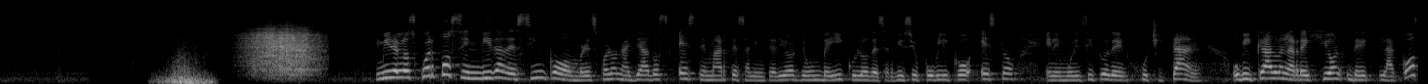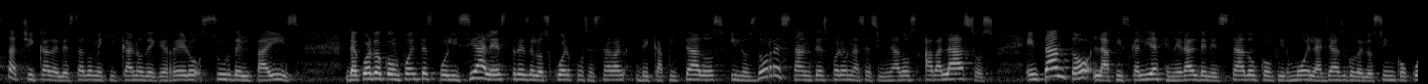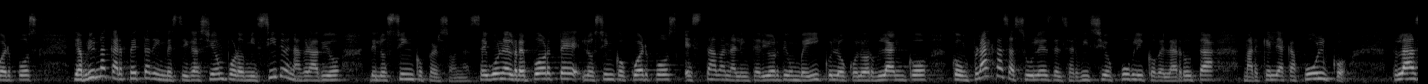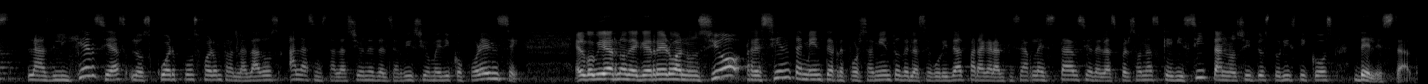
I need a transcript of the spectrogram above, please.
Y mire, los cuerpos sin vida de cinco hombres fueron hallados este martes al interior de un vehículo de servicio público, esto en el municipio de Juchitán, ubicado en la región de la Costa Chica del estado mexicano de Guerrero, sur del país. De acuerdo con fuentes policiales, tres de los cuerpos estaban decapitados y los dos restantes fueron asesinados a balazos. En tanto, la Fiscalía General del Estado confirmó el hallazgo de los cinco cuerpos y abrió una carpeta de investigación por homicidio en agravio de los cinco personas. Según el reporte, los cinco cuerpos estaban al interior de un vehículo color blanco con franjas azules del Servicio Público de la Ruta Marquelia-Acapulco. Tras las diligencias, los cuerpos fueron trasladados a las instalaciones del Servicio Médico Forense. El gobierno de Guerrero anunció recientemente el reforzamiento de la seguridad para garantizar la estancia de las personas que visitan los sitios turísticos del estado.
